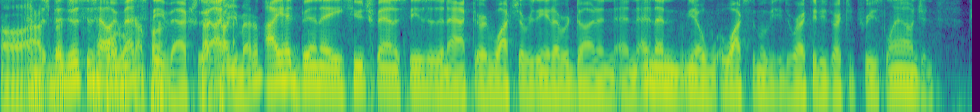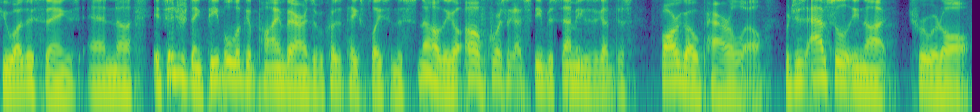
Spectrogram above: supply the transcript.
uh, And aspects. th- this is how I met Empire. Steve. Actually, that's I, how you met him. I had been a huge fan of Steve's as an actor. I'd watched everything he'd ever done, and, and, and then you know watched the movies he directed. He directed Trees Lounge and a few other things. And uh, it's interesting. People look at Pine Barrens, and because it takes place in the snow, they go, "Oh, of course, I got Steve Buscemi because he got this Fargo parallel," which is absolutely not true at all.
